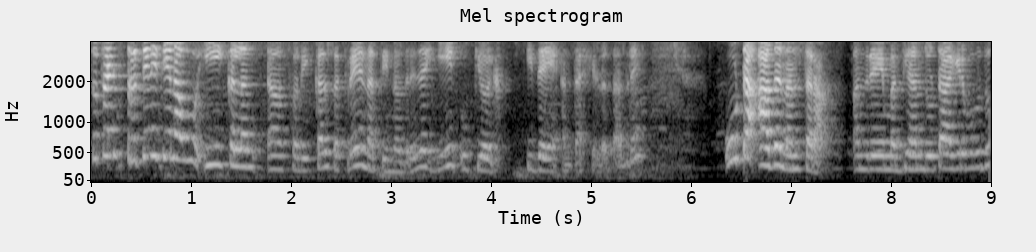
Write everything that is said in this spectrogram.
ಸೊ ಫ್ರೆಂಡ್ಸ್ ಪ್ರತಿನಿತ್ಯ ನಾವು ಈ ಕಲ್ಲಂ ಸಾರಿ ಕಲ್ ಸಕ್ಕರೆಯನ್ನು ತಿನ್ನೋದ್ರಿಂದ ಏನು ಉಪಯೋಗ ಇದೆ ಅಂತ ಹೇಳೋದಾದರೆ, ಊಟ ಆದ ನಂತರ, ಅಂದರೆ ಮಧ್ಯಾಹ್ನದ ಊಟ ಆಗಿರಬಹುದು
